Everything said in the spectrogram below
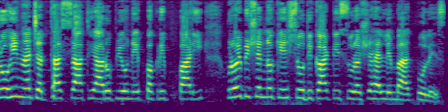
પ્રોહીના જથ્થા સાથે આરોપીઓને પકડી પાડી પ્રોહિબિશનનો કેસ શોધી કાઢતી સુરત શહેર Limbayat police.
